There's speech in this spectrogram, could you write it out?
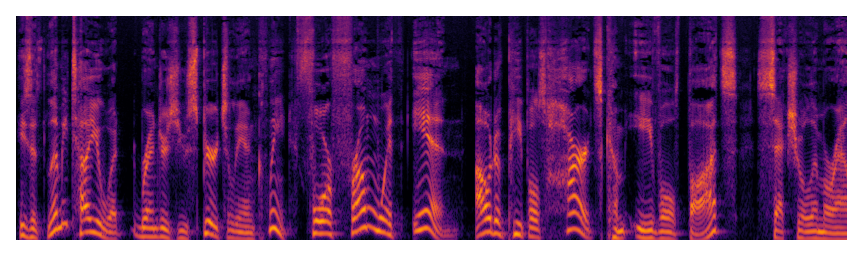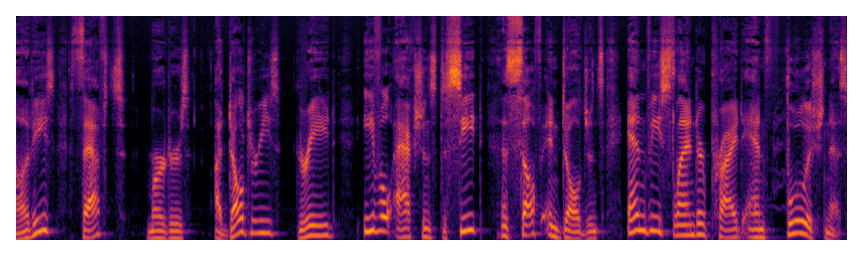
He says, let me tell you what renders you spiritually unclean. For from within, out of people's hearts come evil thoughts, sexual immoralities, thefts, murders, adulteries, greed, evil actions, deceit, self indulgence, envy, slander, pride, and foolishness.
